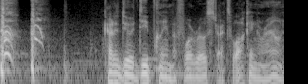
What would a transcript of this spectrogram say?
Gotta do a deep clean before Rose starts walking around.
